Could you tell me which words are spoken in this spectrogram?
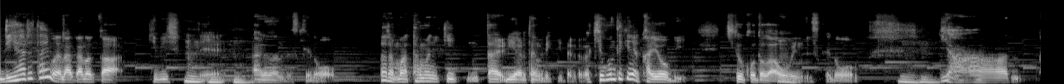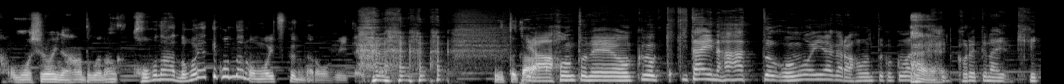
ん、リアルタイムはなかなか厳しくて、うんうんうんあれなんですけど、ただまあたまに聞いたリアルタイムで聞いたりとか、基本的には火曜日聞くことが多いんですけど、うんうんいやー、面白いなとか、なんかコーナーどうやってこんなの思いつくんだろうみたいな。といか、やー、ほんとね、僕を聞きたいなと思いながら、ほんとここまではい聞けこれてない、聞け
